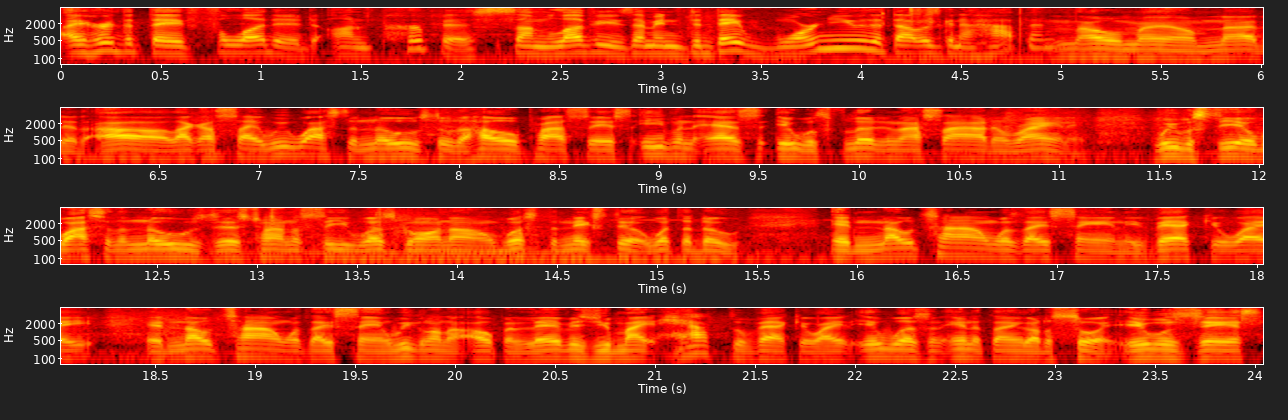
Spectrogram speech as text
I heard that they flooded on purpose some levees. I mean, did they warn you that that was going to happen? No, ma'am, not at all. Like I say, we watched the news through the whole process, even as it was flooding outside and raining. We were still watching the news, just trying to see what's going on, what's the next step, what to do. At no time was they saying evacuate. At no time was they saying we're going to open levees. You might have to evacuate. It wasn't anything of the sort. It was just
